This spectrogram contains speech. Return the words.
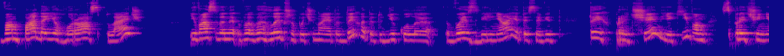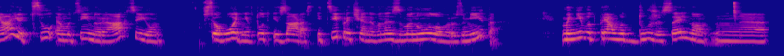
Вам падає гора з плеч, і вас ви, не- ви, ви глибше починаєте дихати тоді, коли ви звільняєтеся від тих причин, які вам спричиняють цю емоційну реакцію сьогодні, тут і зараз. І ці причини вони з минулого, розумієте? Мені от прям от дуже сильно е,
